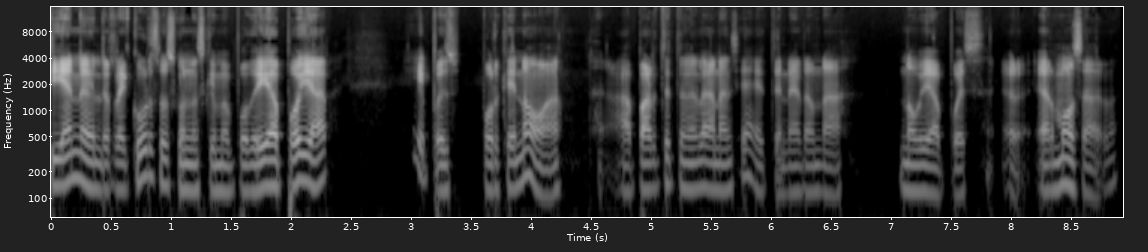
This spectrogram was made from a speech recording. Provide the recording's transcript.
tiene recursos con los que me podría apoyar y pues, ¿por qué no? ah? Aparte de tener la ganancia de tener una novia pues her- hermosa, ¿verdad?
